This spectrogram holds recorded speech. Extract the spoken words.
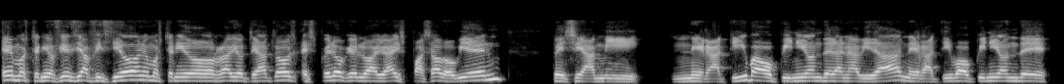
Hemos tenido ciencia ficción, hemos tenido radioteatros. Espero que lo hayáis pasado bien, pese a mi negativa opinión de la Navidad, negativa opinión de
